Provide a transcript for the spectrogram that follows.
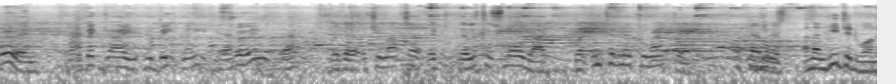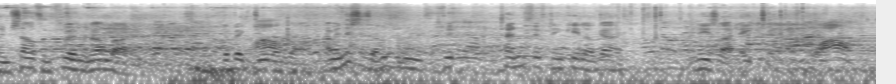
threw him. The big guy who beat me, he threw him with the Uchimata. The, the little small guy went into the Uchimata. And then he did one himself and threw him an armbar. The big judo guy. I mean, this is a 110, 15 kilo guy. And he's like 80. wow.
